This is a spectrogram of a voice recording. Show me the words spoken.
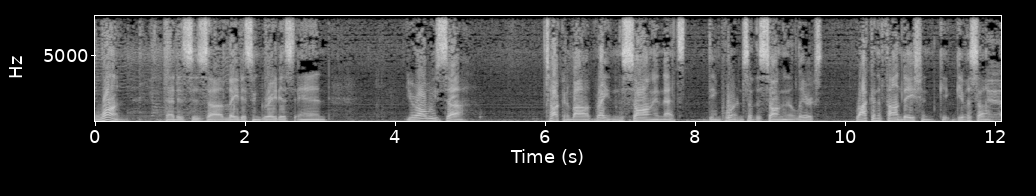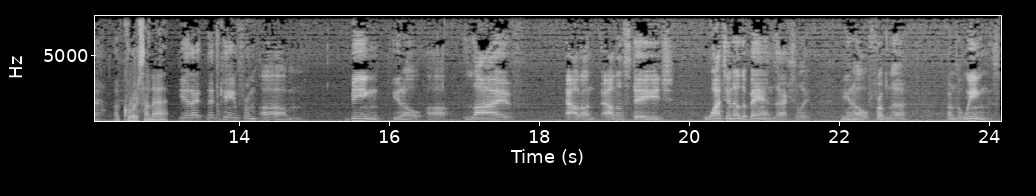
One. That is his uh, latest and greatest, and you're always uh, talking about writing the song, and that's the importance of the song and the lyrics. Rocking the foundation. G- give us a, Yeah. a course on that. Yeah, that, that came from um, being, you know, uh, live, out on out on stage, watching other bands actually, you know, from the from the wings.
